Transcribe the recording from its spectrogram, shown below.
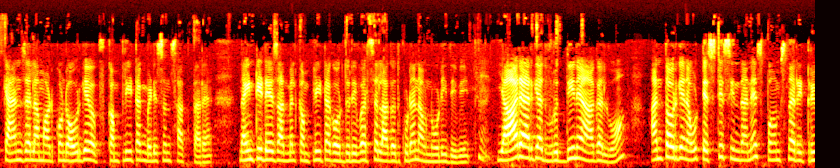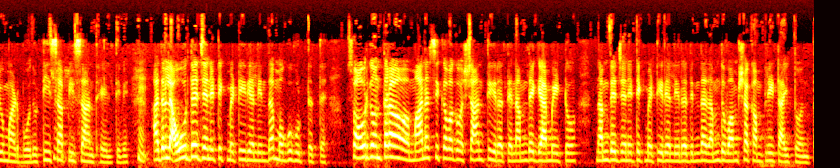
ಸ್ಕ್ಯಾನ್ಸ್ ಎಲ್ಲ ಮಾಡ್ಕೊಂಡು ಅವ್ರಿಗೆ ಕಂಪ್ಲೀಟ್ ಆಗಿ ಮೆಡಿಸಿನ್ಸ್ ಹಾಕ್ತಾರೆ. ನೈಂಟಿ ಡೇಸ್ ಆದ್ಮೇಲೆ ಕಂಪ್ಲೀಟ್ ಆಗಿ ಅವ್ರದ್ದು ರಿವರ್ಸಲ್ ಆಗೋದು ಕೂಡ ನಾವು ನೋಡಿದೀವಿ. ಯಾರ್ಯಾರಿಗೆ ಅದು ವೃದ್ಧಿನೇ ಆಗಲ್ವೋ ಅಂಥವ್ರಿಗೆ ನಾವು ಟೆಸ್ಟಿಸ್ ಇಂದಾನೆ ಸ್ಪರ್ಮ್ಸ್ನ ರಿಟ್ರೀವ್ ಮಾಡ್ಬೋದು ಟೀಸಾ ಪೀಸಾ ಅಂತ ಹೇಳ್ತೀವಿ. ಅದರಲ್ಲಿ ಅವ್ರದೇ ಜೆನೆಟಿಕ್ ಮೆಟೀರಿಯಲ್ ಇಂದ ಮಗು ಹುಟ್ಟುತ್ತೆ. ಸೊ ಅವ್ರಿಗೆ ಒಂಥರ ಮಾನಸಿಕವಾಗಿ ಶಾಂತಿ ಇರುತ್ತೆ. ನಮ್ದೇ ಗ್ಯಾಮಿಟು ನಮ್ದೇ ಜೆನೆಟಿಕ್ ಮೆಟೀರಿಯಲ್ ಇರೋದ್ರಿಂದ ನಮ್ದು ವಂಶ ಕಂಪ್ಲೀಟ್ ಆಯ್ತು ಅಂತ.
